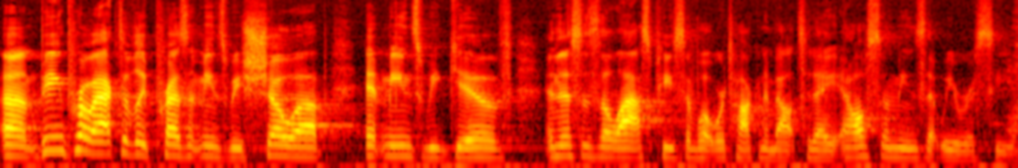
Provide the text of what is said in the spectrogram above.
Um, being proactively present means we show up, it means we give. And this is the last piece of what we're talking about today. It also means that we receive.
